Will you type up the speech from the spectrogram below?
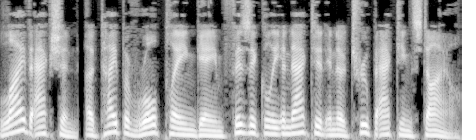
Live action, a type of role-playing game physically enacted in a troupe acting style.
